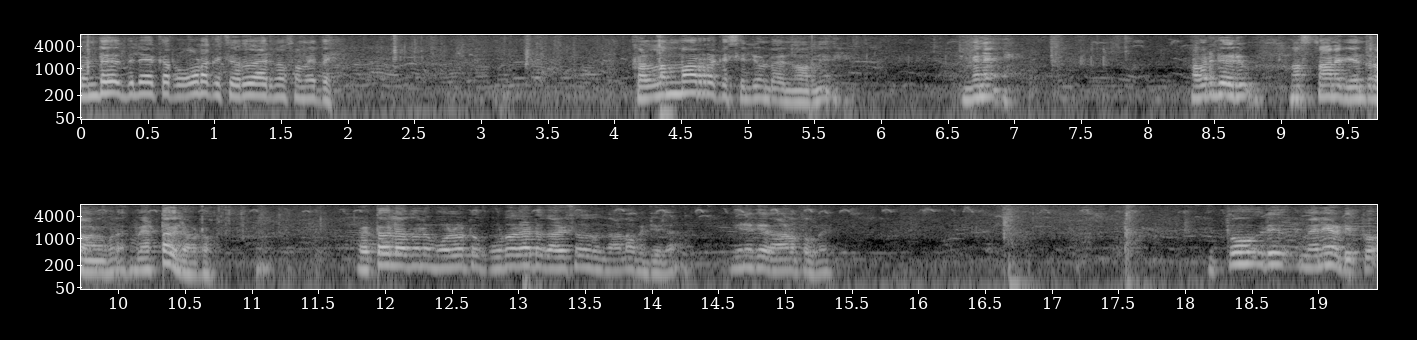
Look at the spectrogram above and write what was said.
പണ്ട് ഇതിലേക്ക് റോഡൊക്കെ ചെറുതായിരുന്ന സമയത്തെ കള്ളന്മാരുടെയൊക്കെ ശല്യം ഉണ്ടായിരുന്നു പറഞ്ഞ് അങ്ങനെ അവരുടെ ഒരു ആസ്ഥാന കേന്ദ്രമാണ് ഇവിടെ. വെട്ടമില്ല കേട്ടോ. വെട്ടമില്ലാത്തതുകൊണ്ട് മുകളിലോട്ട് കൂടുതലായിട്ട് കാഴ്ചകളൊന്നും കാണാൻ പറ്റില്ല ഇങ്ങനെയൊക്കെ കാണത്തുള്ളൂ. ഇപ്പോൾ ഒരു മെനയുണ്ട് ഇപ്പോൾ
